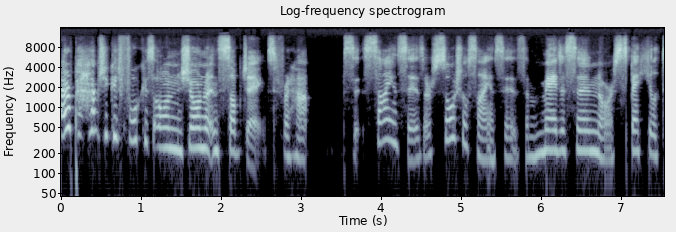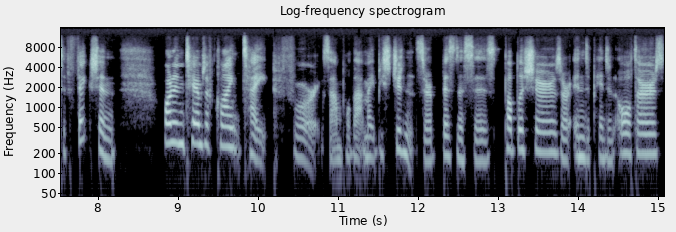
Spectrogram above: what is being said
Or perhaps you could focus on genre and subject, perhaps sciences or social sciences, or medicine or speculative fiction. Or in terms of client type, for example, that might be students or businesses, publishers or independent authors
